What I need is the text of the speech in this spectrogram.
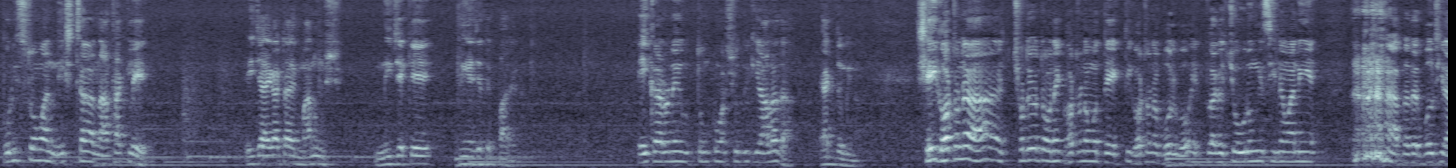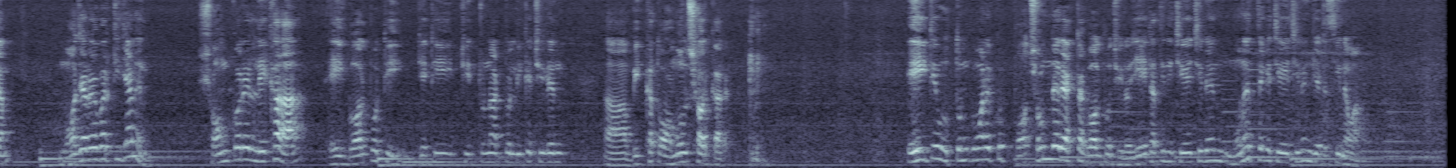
পরিশ্রম আর নিষ্ঠা না থাকলে এই জায়গাটায় মানুষ নিজেকে নিয়ে যেতে পারে না? এই কারণে উত্তম কুমার শুধু কি আলাদা? একদমই না। সেই ঘটনা ছোট ছোট অনেক ঘটনার মধ্যে একটি ঘটনা বলব। একটু আগে চৌরঙ্গি সিনেমা নিয়ে আপনাদের বলছিলাম মজার ব্যাপার কি জানেন? শঙ্করের লেখা এই গল্পটি যেটি চিত্রনাট্য লিখেছিলেন আহ, বিখ্যাত অমল সরকার এইটা উত্তম কুমারের খুব পছন্দের একটা গল্প ছিল যে এটা তিনি চেয়েছিলেন মনের থেকে চেয়েছিলেন যে এটা সিনেমা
